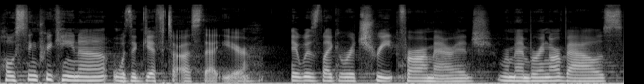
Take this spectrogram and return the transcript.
Hosting Precana was a gift to us that year. It was like a retreat for our marriage, remembering our vows,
